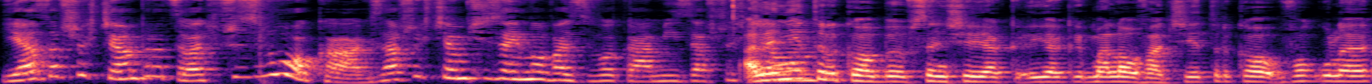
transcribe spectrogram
Ja zawsze chciałam pracować przy zwłokach, zawsze chciałam się zajmować zwłokami, zawsze Ale chciałam... nie tylko w sensie jak, jak malować je, tylko w ogóle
